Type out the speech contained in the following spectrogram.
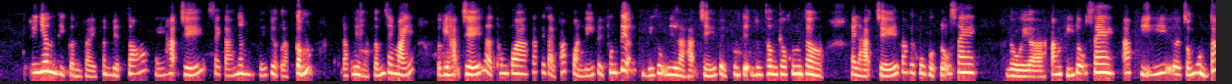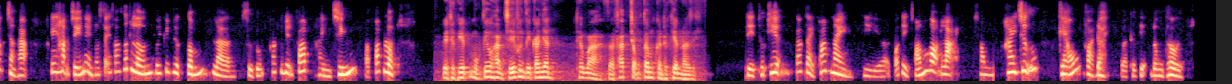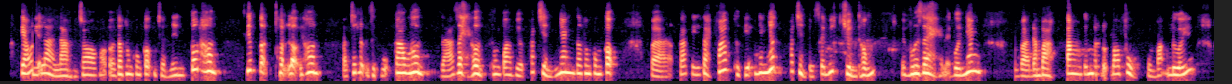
Tuy nhiên thì cần phải phân biệt rõ cái hạn chế xe cá nhân với việc là cấm, đặc biệt là cấm xe máy. Bởi vì hạn chế là thông qua các cái giải pháp quản lý về phương tiện, ví dụ như là hạn chế về phương tiện lưu thông theo khung giờ hay là hạn chế các cái khu vực đỗ xe rồi uh, tăng phí đỗ xe áp phí uh, chống ùn tắc chẳng hạn. Cái hạn chế này nó sẽ khác rất lớn với cái việc cấm là sử dụng các cái biện pháp hành chính và pháp luật. Để thực hiện mục tiêu hạn chế phương tiện cá nhân theo bà giải pháp trọng tâm cần thực hiện là gì? Để thực hiện các giải pháp này thì ờ, có thể tóm gọn lại trong hai chữ kéo và đẩy và thực hiện đồng thời. Kéo nghĩa là làm cho giao thông công cộng trở nên tốt hơn tiếp cận thuận lợi hơn và chất lượng dịch vụ cao hơn, giá rẻ hơn thông qua việc phát triển nhanh giao thông công cộng và các cái giải pháp thực hiện nhanh nhất phát triển về xe buýt truyền thống vừa rẻ lại vừa nhanh và đảm bảo tăng cái mật độ bao phủ của mạng lưới.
